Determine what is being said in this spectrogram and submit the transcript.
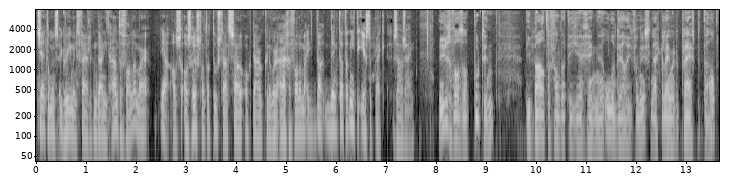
gentleman's agreement feitelijk om daar niet aan te vallen. Maar ja, als, als Rusland dat toestaat zou ook daar kunnen worden aangevallen. Maar ik denk dat dat niet de eerste plek zou zijn. In ieder geval zal Poetin die baalt ervan dat hij eh, geen eh, onderdeel hiervan is. En eigenlijk alleen maar de prijs betaalt.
